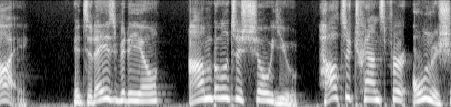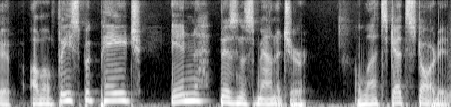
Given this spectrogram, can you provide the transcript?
Hi, in today's video, I'm going to show you how to transfer ownership of a Facebook page in Business Manager. Let's get started.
